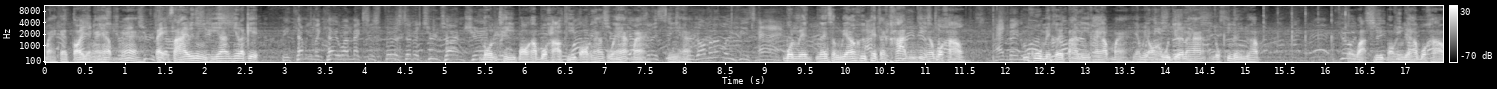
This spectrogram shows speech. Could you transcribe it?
ไม่แกต่อยยังไงครับแม่เตะซ้ายไปหนึ่งทีฮะฮิรากิโดนถีบออกครับบัวขาวถีบออกนะฮะสวยฮะมานี่ฮะบนเวทในสังเวียนก็คือเพชรฆาตจริงๆครับบัวขาวคู่ไม่เคยปานี้ใครครับมา ยังไม่ออกอาวุธเยอะนะฮะยกที่หนึ่งอยู่ครับ จังหวะทีบออกอย่างเดียวครับบัวขาว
